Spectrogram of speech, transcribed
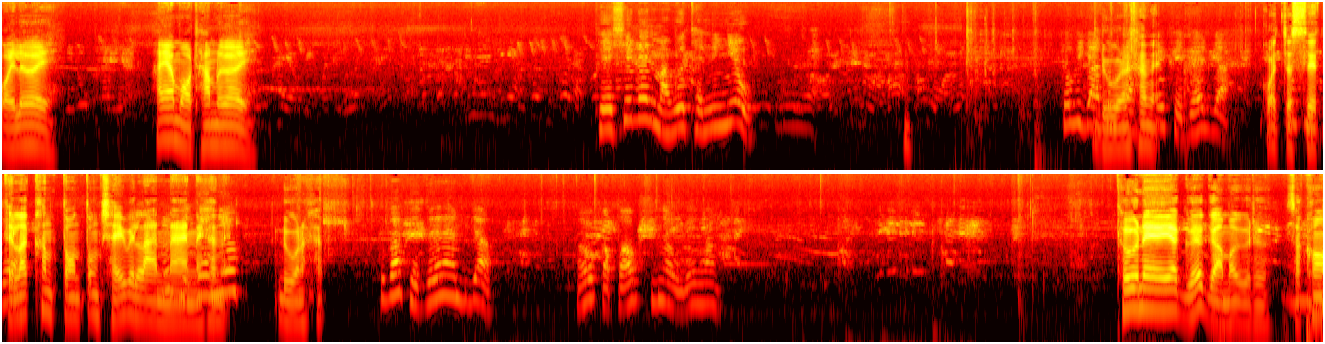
ปล่อยเลย ให้อาหมอทำเลยเพียชิเลยมาก็ทันนี่ยวดูนะครับเนี่ยเพียได้จ้ะกว่าจะเสร็จแต่ละขั้นตอนต้องใช้เวลานานนะครับเนี่ยดูนะครับทุกคนเพียได้นะพี่จ้าเอากระเป๋าชิ้นเอาเลยนะเธอเนี่ยอยากเกลือกามาเออเธอสักข้อ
